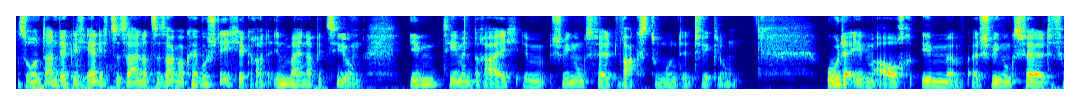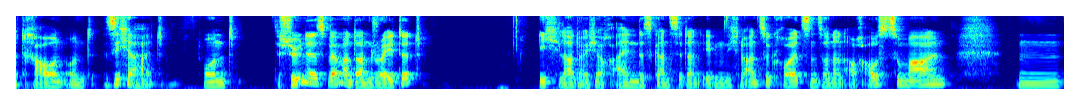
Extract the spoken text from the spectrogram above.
So, und dann wirklich ehrlich zu sein und zu sagen, okay, wo stehe ich hier gerade in meiner Beziehung? Im Themenbereich, im Schwingungsfeld Wachstum und Entwicklung. Oder eben auch im äh, Schwingungsfeld Vertrauen und Sicherheit. Und das Schöne ist, wenn man dann ratet, ich lade euch auch ein, das Ganze dann eben nicht nur anzukreuzen, sondern auch auszumalen. Mm,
